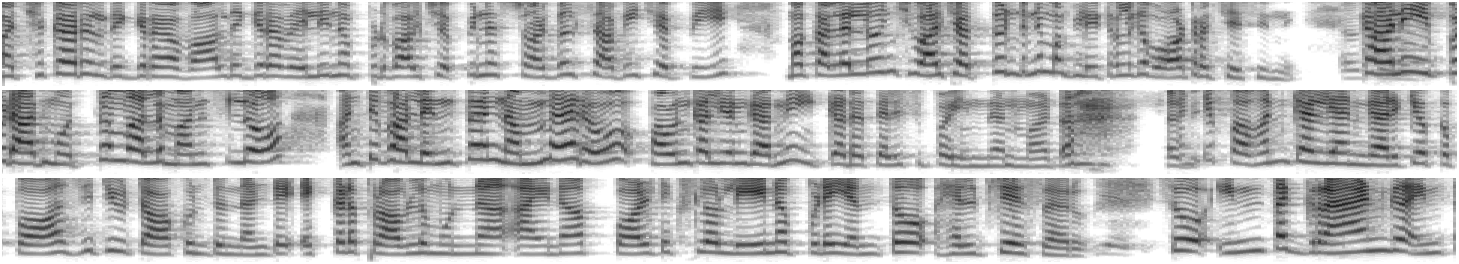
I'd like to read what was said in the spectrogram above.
మత్స్యకారుల దగ్గర వాళ్ళ దగ్గర వెళ్ళినప్పుడు వాళ్ళు చెప్పిన స్ట్రగుల్స్ అవి చెప్పి మా కళ్ళల్లోంచి వాళ్ళు చెప్తుంటేనే మాకు లిటరల్గా వాటర్ వచ్చేసింది. కానీ ఇప్పుడు అది మొత్తం వాళ్ళ మనసులో అంటే వాళ్ళు ఎంత నమ్మారో పవన్ కళ్యాణ్ గారిని ఇక్కడ తెలిసిపోయింది అనమాట అంటే పవన్ కళ్యాణ్ గారికి ఒక పాజిటివ్ టాక్ ఉంటుంది. అంటే ఎక్కడ ప్రాబ్లం ఉన్నా ఆయన పాలిటిక్స్లో లేనప్పుడే ఎంతో హెల్ప్ చేశారు. సో ఇంత గ్రాండ్గా ఇంత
